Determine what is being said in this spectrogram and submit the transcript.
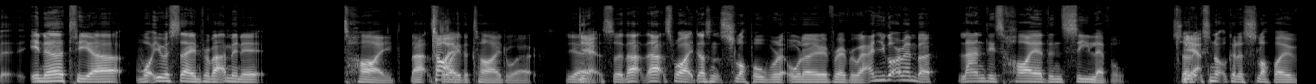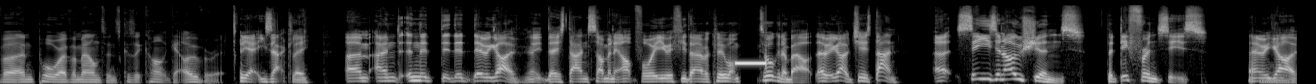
uh, inertia. What you were saying for about a minute. Tide. That's the Tide. way the tide works. Yeah. Yeah. So that that's why it doesn't slop over all over everywhere. And you got to remember, land is higher than sea level, so Yeah. it's not going to slop over and pour over mountains because it can't get over it. Yeah, exactly. Um, and and the, the, the- there we go. There's Dan summing it up for you if you don't have a clue what I'm talking about. There we go. Cheers, Dan. Uh, seas and oceans, the differences. There we go.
